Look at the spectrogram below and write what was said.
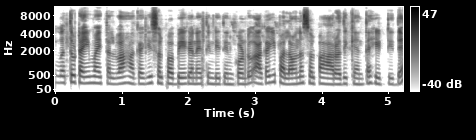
ಇವತ್ತು ಟೈಮ್ ಆಯ್ತಲ್ವಾ? ಹಾಗಾಗಿ ಸ್ವಲ್ಪ ಬೇಗನೆ ತಿಂಡಿ ತಿನ್ಕೊಂಡು, ಹಾಗಾಗಿ ಪಲಾವ್ನ ಸ್ವಲ್ಪ ಆರೋದಕ್ಕೆ ಅಂತ ಇಟ್ಟಿದ್ದೆ.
